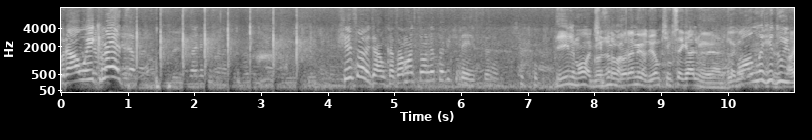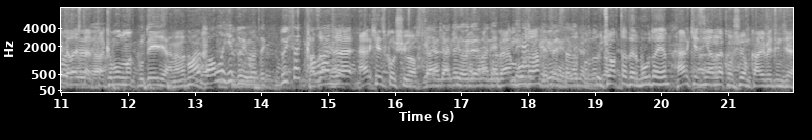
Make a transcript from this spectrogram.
Bravo Hikmet. Bir şey söyleyeceğim. Kazanmak zorunda tabii ki değilsin. Değilim ama gözüm göremiyor diyorum. Kimse gelmiyor yani. Vallahi duymadık. Arkadaşlar takım olmak bu değil yani anladın mı? Vallahi duymadık. Duysak Kazanınca herkes koşuyor. Sen kendin öyle hani Ben burada 3 haftadır buradayım. Herkesin yanına koşuyorum kaybedince.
